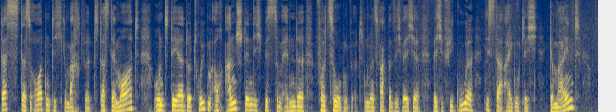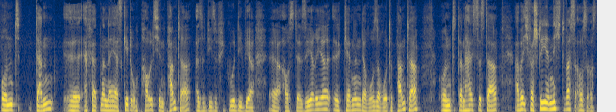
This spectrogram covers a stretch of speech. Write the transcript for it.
dass das ordentlich gemacht wird, dass der Mord und der dort drüben auch anständig bis zum Ende vollzogen wird. Und jetzt fragt man sich, welche, welche Figur ist da eigentlich gemeint? Und dann äh, erfährt man, naja, es geht um Paulchen Panther, also diese Figur, die wir äh, aus der Serie äh, kennen, der rosarote Panther. Und dann heißt es da, aber ich verstehe nicht, was aus, aus,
